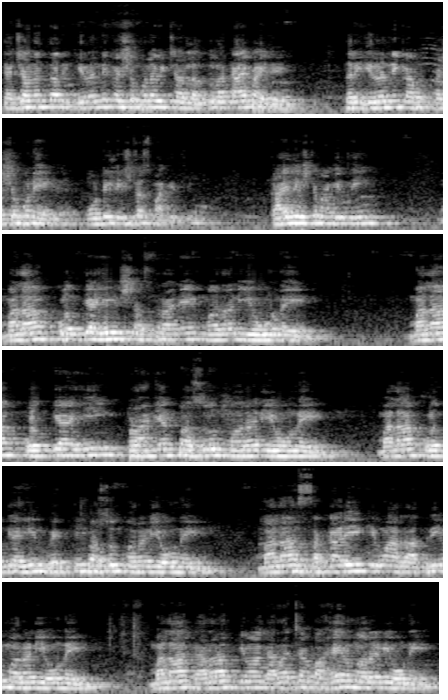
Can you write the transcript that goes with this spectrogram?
त्याच्यानंतर हिरण्य कश्यपूला विचारलं तुला काय पाहिजे? तर हिरण्य कश्यपूने मोठी लिस्टच मागितली. काय लिस्ट मागितली? मला कोणत्याही शस्त्राने मरण येऊ नये. मला कोणत्याही प्राण्यांपासून मरण येऊ नये. मला कोणत्याही व्यक्तीपासून मरण येऊ नये. मला सकाळी किंवा रात्री मरण येऊ नये. मला घरात किंवा घराच्या बाहेर मरण येऊ नये.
